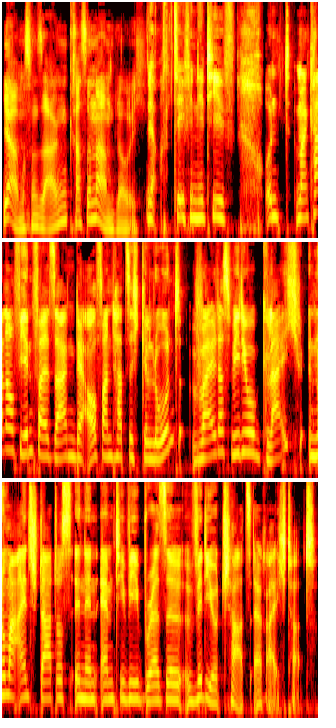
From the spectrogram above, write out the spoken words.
ja, muss man sagen, krasse Namen, glaube ich. Ja, definitiv. Und man kann auf jeden Fall sagen, der Aufwand hat sich gelohnt, weil das Video gleich Nummer 1 Status in den MTV Brazil Video Charts erreicht hat.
